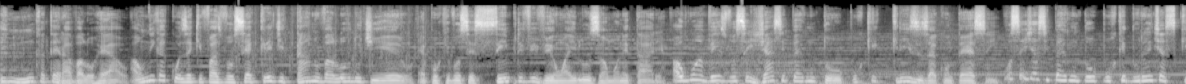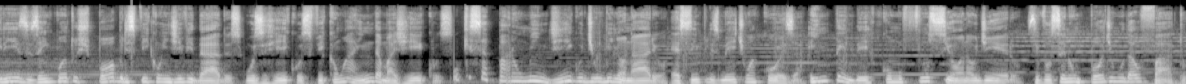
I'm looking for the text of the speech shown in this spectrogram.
e nunca terá valor real. A única coisa que faz você acreditar no valor do dinheiro é porque você sempre viveu uma ilusão monetária. Alguma vez você já se perguntou por por que crises acontecem? Você já se perguntou por que durante as crises, enquanto os pobres ficam endividados, os ricos ficam ainda mais ricos? O que separa um mendigo de um bilionário é simplesmente uma coisa: entender como funciona o dinheiro. Se você não pode mudar o fato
